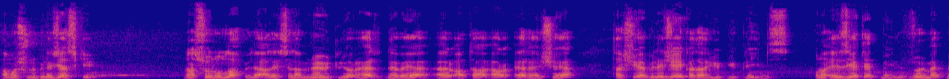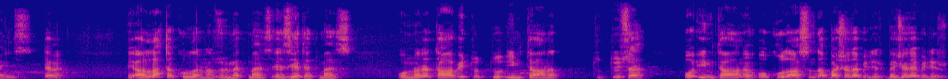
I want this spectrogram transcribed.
Ama şunu bileceğiz ki Resulullah bile aleyhisselam ne öğütlüyor? Her deveye, her ata, her, her eşeğe taşıyabileceği kadar yük yükleyiniz. Ona eziyet etmeyiniz, zulmetmeyiniz. Değil mi? E Allah da kullarına zulmetmez, eziyet etmez. Onları tabi tuttuğu imtihanı tuttuysa o imtihanı o kul aslında başarabilir, becerebilir.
